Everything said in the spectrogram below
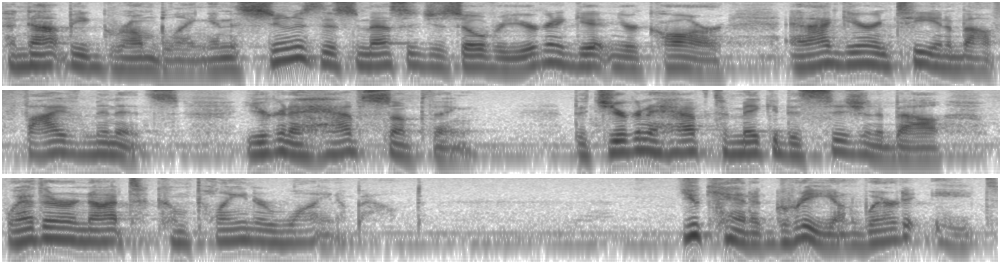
to not be grumbling. And as soon as this message is over, you're going to get in your car, and I guarantee in about five minutes, you're going to have something that you're going to have to make a decision about whether or not to complain or whine about. You can't agree on where to eat.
